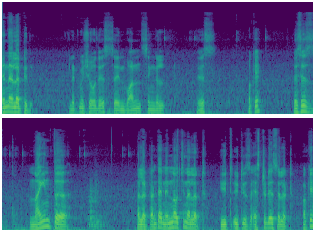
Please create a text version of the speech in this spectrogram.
నిన్న అలర్ట్ ఇది let me show this in one single this okay this is ninth alert అంటే నిన్న వచ్చిన alert it it is yesterday's alert okay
